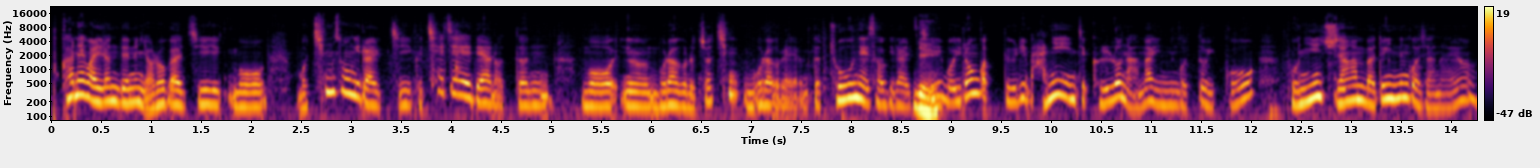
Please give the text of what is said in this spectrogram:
북한에 관련되는 여러 가지 뭐, 뭐, 칭송이랄지 그 체제에 대한 어떤 뭐, 어, 뭐라 그러죠? 칭, 뭐라 그래요? 그러니까 좋은 해석이랄지 네. 뭐 이런 것들이 많이 이제 글로 남아 있는 것도 있고 본인이 주장한 바도 있는 거잖아요.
